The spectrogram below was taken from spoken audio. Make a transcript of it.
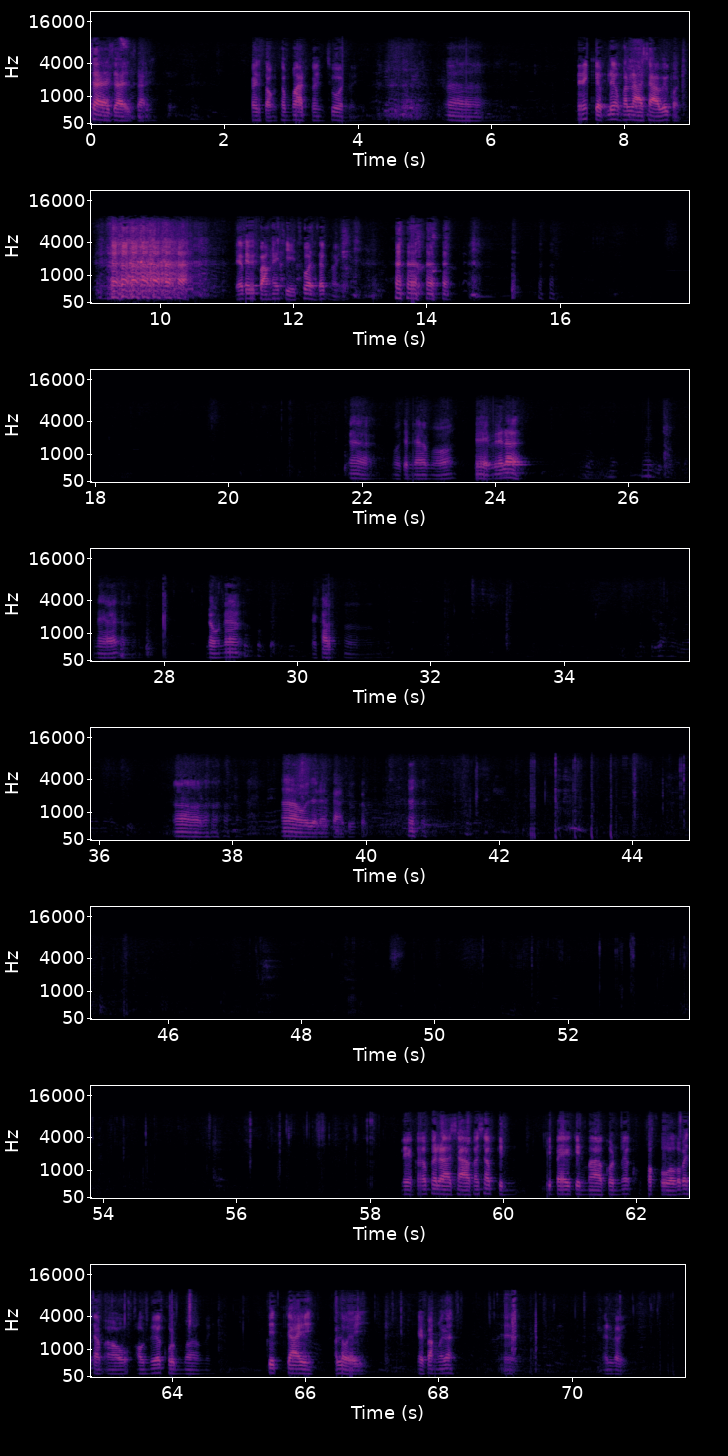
ใช่ใช่ใช่ไปสองธรรมาทคนชวนหน่อยอ่านี่เก็บเรื่องพระราชาไว้ก่อน เดี๋ยวไปฟังให้ถี่ถ้วนสักหน่อย อ่าโมทนาหมอเหนื่อยไหมล่ะนะฮะลงหน้านะครับอ่าอ่าโมทนาสาธุครับ เรียกเขาพระราชาเขาชอบกินกินไปกินมาคนแม่พอโคก็ไปทำเอาเอาเนื้อคนมาติดใจอร่อยใครฟังไหมล่ะนั่นเลย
